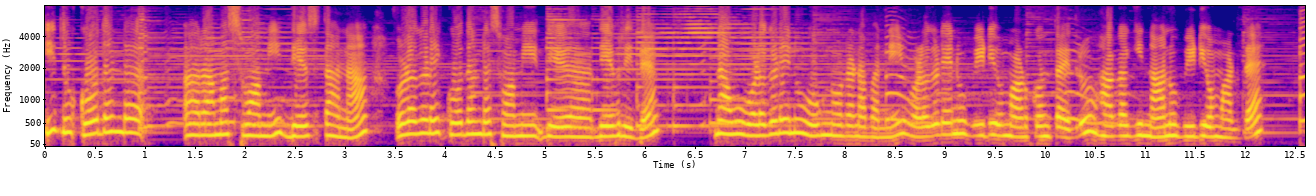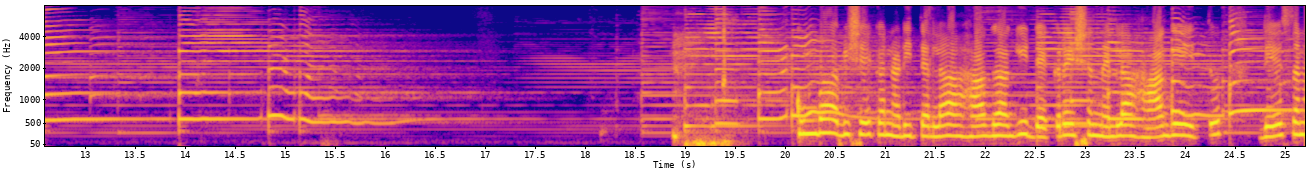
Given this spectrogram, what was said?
ಇದು ಕೋದಂಡ ರಾಮಸ್ವಾಮಿ ದೇವಸ್ಥಾನ. ಒಳಗಡೆ ಕೋದಂಡ ಸ್ವಾಮಿ ದೇ, ದೇವರಿದೆ. ನಾವು ಒಳಗಡೆನೂ ಹೋಗಿ ನೋಡೋಣ ಬನ್ನಿ. ಒಳಗಡೆನೂ ವಿಡಿಯೋ ಮಾಡ್ಕೊತಾ ಇದ್ರು. ಹಾಗಾಗಿ ನಾನು ವಿಡಿಯೋ ಮಾಡಿದೆ. ಕುಂಭಾಭಿಷೇಕ ನಡೀತಲ್ಲ ಹಾಗಾಗಿ ಡೆಕೋರೇಷನ್ ಎಲ್ಲ ಹಾಗೆ ಇತ್ತು. ದೇವಸ್ಥಾನ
